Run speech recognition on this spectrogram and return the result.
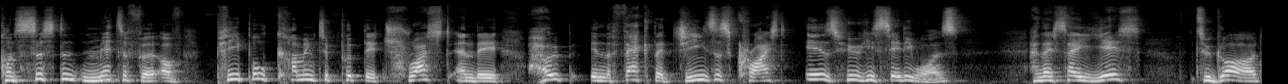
consistent metaphor of people coming to put their trust and their hope in the fact that Jesus Christ is who he said he was. And they say yes to God.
